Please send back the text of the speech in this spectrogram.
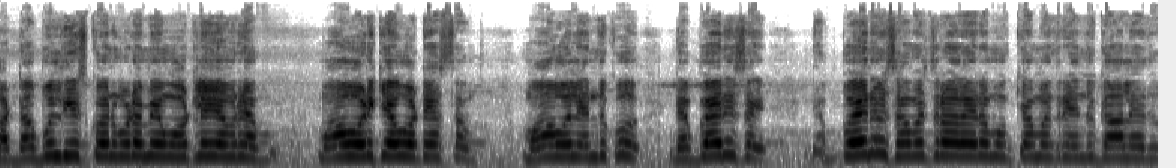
ఆ డబ్బులు తీసుకొని కూడా మేము ఓట్లేయం రేపు. మా ఓడికే ఓటేస్తాం. మా వాళ్ళు ఎందుకు డెబ్బై ఎనిమిది డెబ్బై ఎనిమిది సంవత్సరాలైన ముఖ్యమంత్రి ఎందుకు కాలేదు?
